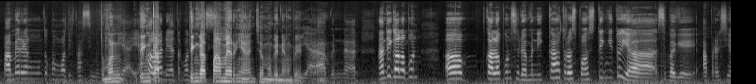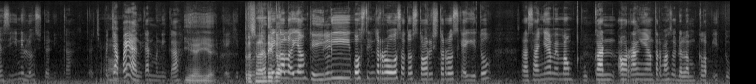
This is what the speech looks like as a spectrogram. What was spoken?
pamer yang untuk memotivasi mungkin Cuman ya. Ya, tingkat- tingkat pamernya aja mungkin yang beda iya benar nanti kalaupun eh, kalaupun sudah menikah terus posting itu ya sebagai apresiasi ini loh sudah nikah Gitu aja. pencapaian kan menikah iya iya kayak gitu. Terus Tapi nanti ka- kalau yang daily posting terus atau stories terus kayak gitu, rasanya memang bukan orang yang termasuk dalam klub itu.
